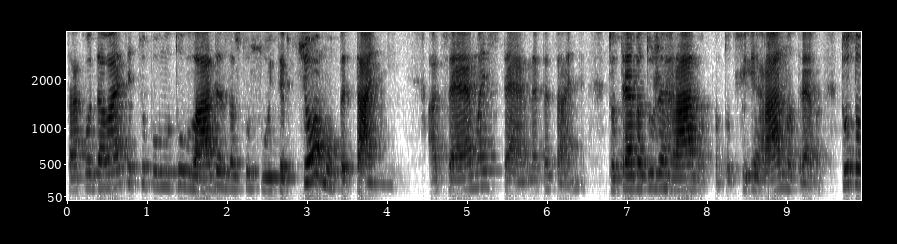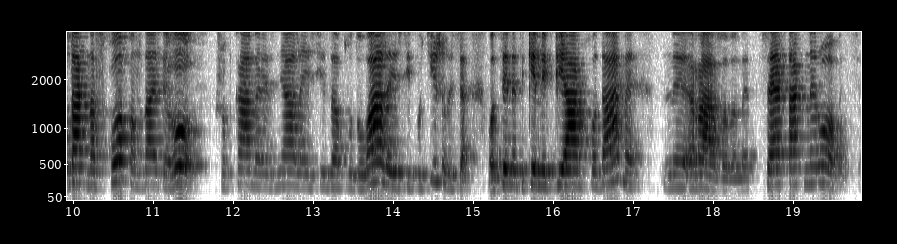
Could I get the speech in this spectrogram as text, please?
Так от давайте цю повноту влади застосуйте в цьому питанні. А це майстерне питання. Тут треба дуже грамотно, тут філігранно треба. Тут отак наскоком, знаєте, о, щоб камери зняли і всі зааплодували, і всі потішилися. Оцими такими піар-ходами е, разовими це так не робиться.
